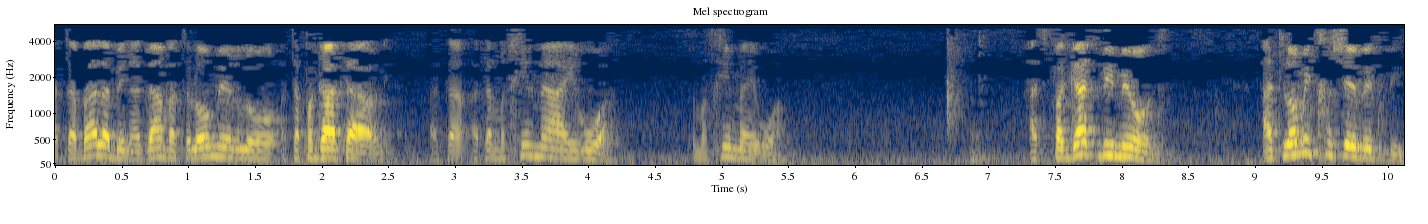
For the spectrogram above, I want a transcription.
אתה בא לבן אדם ואתה לא אומר לו, אתה פגעת, אתה, אתה מתחיל מהאירוע. אתה מתחיל מהאירוע. את פגעת בי מאוד, את לא מתחשבת בי,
